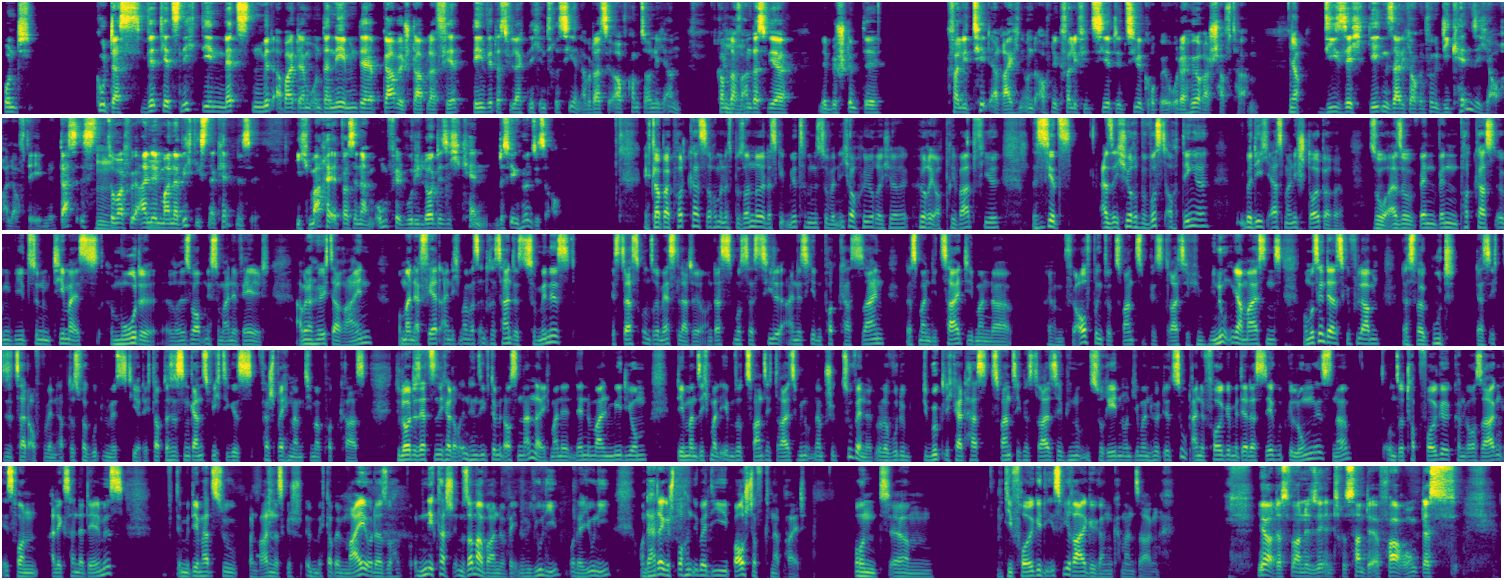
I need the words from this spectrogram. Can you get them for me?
Und Gut, das wird jetzt nicht den letzten Mitarbeiter im Unternehmen, der Gabelstapler fährt, den wird das vielleicht nicht interessieren, aber darauf kommt es auch nicht an. Es kommt mhm. darauf an, dass wir eine bestimmte Qualität erreichen und auch eine qualifizierte Zielgruppe oder Hörerschaft haben. Ja. Die sich gegenseitig auch informieren. Die kennen sich ja auch alle auf der Ebene. Das ist mhm. zum Beispiel eine mhm. meiner wichtigsten Erkenntnisse. Ich mache etwas in einem Umfeld, wo die Leute sich kennen. Und deswegen hören sie es auch. Ich glaube, bei Podcasts ist auch immer das Besondere, das geht mir zumindest so, wenn ich auch höre, ich höre, ja auch privat viel. Das ist jetzt, also ich höre bewusst auch Dinge, über die ich erstmal nicht stolpere. So, also wenn, wenn ein Podcast irgendwie zu einem Thema ist, Mode, also das ist überhaupt nicht so meine Welt. Aber dann höre ich da rein und man erfährt eigentlich immer was Interessantes. Zumindest ist das unsere Messlatte. Und das muss das Ziel eines jeden Podcasts sein, dass man die Zeit, die man da ähm, für aufbringt, so 20 bis 30 Minuten ja meistens, man muss hinterher das Gefühl haben, das war gut dass ich diese Zeit aufgewendet habe. Das war gut investiert. Ich glaube, das ist ein ganz wichtiges Versprechen beim Thema Podcast. Die Leute setzen sich halt auch intensiv damit auseinander. Ich meine, nenne mal ein Medium, dem man sich mal eben so 20, 30 Minuten am Stück zuwendet oder wo du die Möglichkeit hast, 20 bis 30 Minuten zu reden und jemand hört dir zu. Eine Folge, mit der das sehr gut gelungen ist, ne? Unsere Top-Folge, können wir auch sagen, ist von Alexander Delmis mit dem hattest du, wann war denn das? Ich glaube im Mai oder so. Nee, Quatsch, im Sommer waren wir bei ihm, im Juli oder Juni. Und da hat er gesprochen über die Baustoffknappheit. Und ähm, die Folge, die ist viral gegangen, kann man sagen. Ja, das war eine sehr interessante Erfahrung, dass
